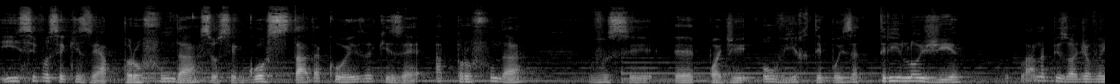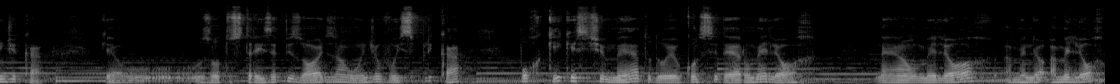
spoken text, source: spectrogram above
E se você quiser aprofundar, se você gostar da coisa, quiser aprofundar, você é, pode ouvir depois a trilogia. Lá no episódio eu vou indicar, que é o, os outros três episódios, onde eu vou explicar por que, que este método eu considero o melhor, né? o melhor, a, melhor, a melhor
